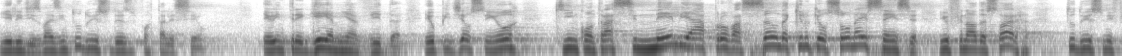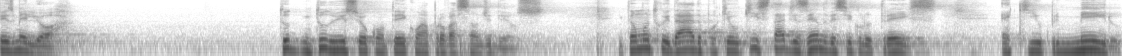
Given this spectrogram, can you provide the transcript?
E ele diz: Mas em tudo isso Deus me fortaleceu. Eu entreguei a minha vida, eu pedi ao Senhor que encontrasse nele a aprovação daquilo que eu sou na essência. E o final da história, tudo isso me fez melhor. Tudo, em tudo isso eu contei com a aprovação de Deus. Então, muito cuidado, porque o que está dizendo o versículo 3 é que o primeiro,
